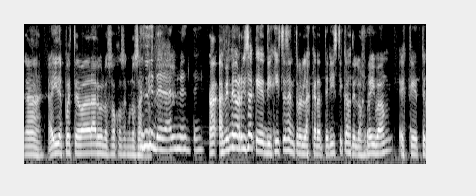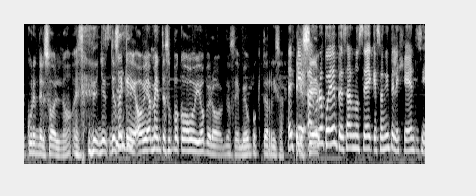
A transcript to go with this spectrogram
ah, ahí después te va a dar algo en los ojos en unos años. Literalmente. A, a mí me da risa que dijiste entre las características de los Ray-Ban es que te curen del sol, ¿no? yo, yo sé que obviamente es un poco obvio, pero no sé, me da un poquito de risa. Es que Ese- algunos pueden pensar, no sé, que son inteligentes y,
